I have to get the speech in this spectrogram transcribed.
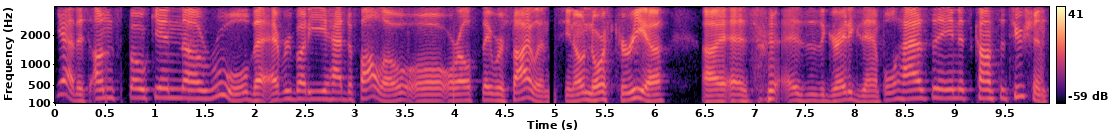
yeah, this unspoken uh, rule that everybody had to follow, or, or else they were silenced. You know, North Korea, uh, as as is a great example, has in its constitution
